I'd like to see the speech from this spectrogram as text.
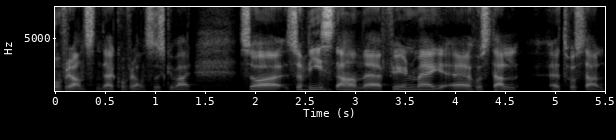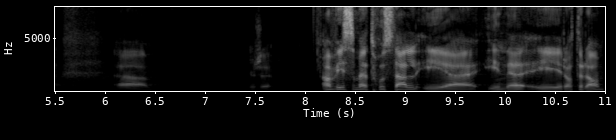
konferansen, der konferansen skulle være, så, så viste han eh, fyren meg eh, hostell, et hostell. Uh, han viste meg et hostell i, i, i Rotterdam.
